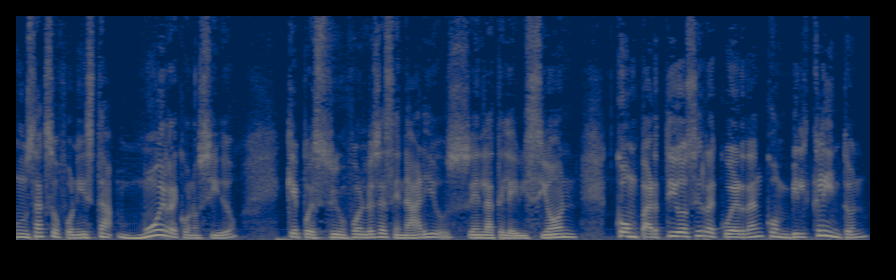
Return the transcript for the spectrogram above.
un saxofonista muy reconocido que pues triunfó en los escenarios, en la televisión, compartió, si recuerdan, con Bill Clinton,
